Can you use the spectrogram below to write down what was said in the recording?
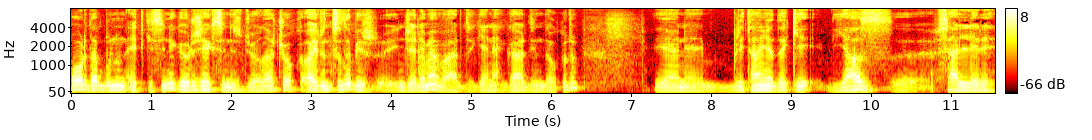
orada bunun etkisini göreceksiniz diyorlar. Çok ayrıntılı bir inceleme vardı gene Guardian'da okudum. Yani Britanya'daki yaz e, selleri,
